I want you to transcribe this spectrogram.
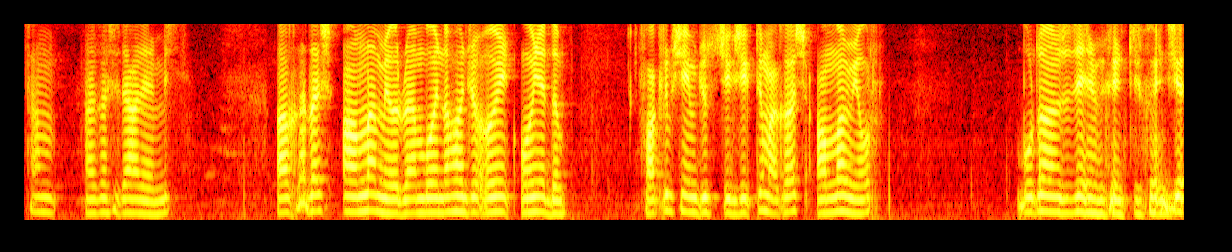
Tamam arkadaşlar devam edelim biz. Arkadaş anlamıyor. Ben bu oyunda daha önce oyun, oynadım. Farklı bir şey videosu çekecektim. Arkadaş anlamıyor. Buradan özür dilerim ilk önce Türk oyuncu.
